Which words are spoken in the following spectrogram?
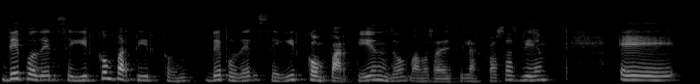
de poder seguir compartir, con, de poder seguir compartiendo, vamos a decir las cosas bien, eh,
